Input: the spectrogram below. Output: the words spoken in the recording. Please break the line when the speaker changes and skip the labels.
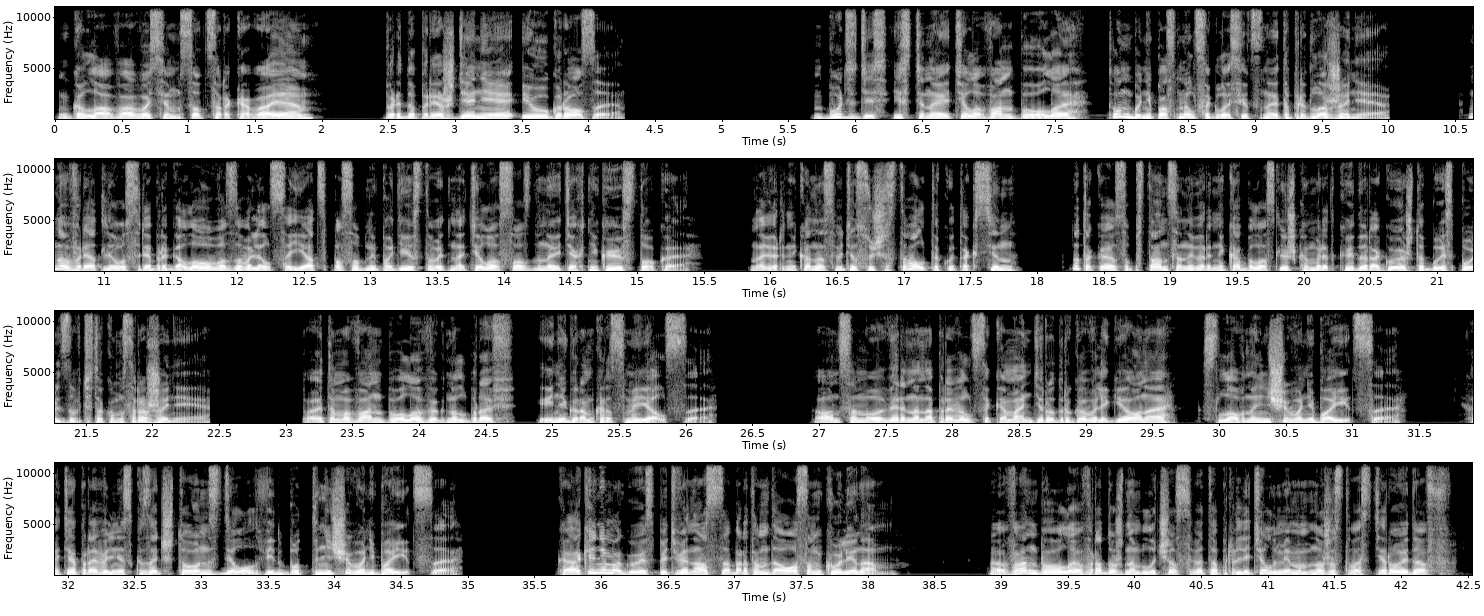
Глава 840. Предупреждение и угрозы. Будь здесь истинное тело Ван Буэлэ, то он бы не посмел согласиться на это предложение. Но вряд ли у Среброголового завалился яд, способный подействовать на тело, созданное техникой истока. Наверняка на свете существовал такой токсин, но такая субстанция наверняка была слишком редкой и дорогой, чтобы использовать в таком сражении. Поэтому Ван Буэлэ выгнул бровь и негромко рассмеялся. Он самоуверенно направился к командиру другого легиона, словно ничего не боится. Хотя правильнее сказать, что он сделал вид, будто ничего не боится. «Как я не могу испить вина с собратом Даосом Кулином?» Ван Буэлэ в радужном луче света пролетел мимо множества астероидов.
